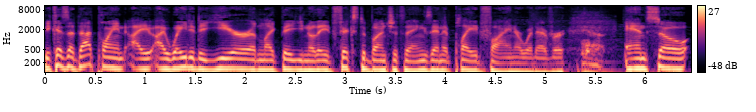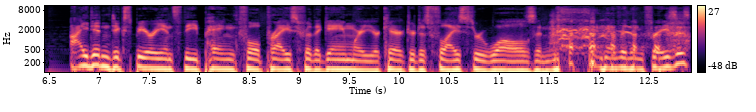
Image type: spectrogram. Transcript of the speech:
because at that point I, I waited a year and like they you know they had fixed a bunch of things and it played fine or whatever. Yeah. And so I didn't experience the paying full price for the game where your character just flies through walls and, and everything freezes.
